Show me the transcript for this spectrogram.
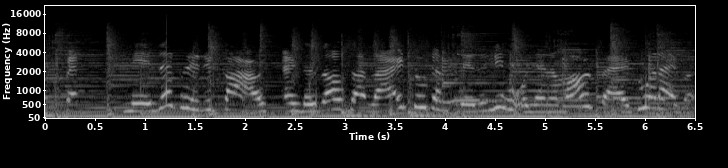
expects major credit cards and reserves the right to temporarily hold an amount prior to arrival.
